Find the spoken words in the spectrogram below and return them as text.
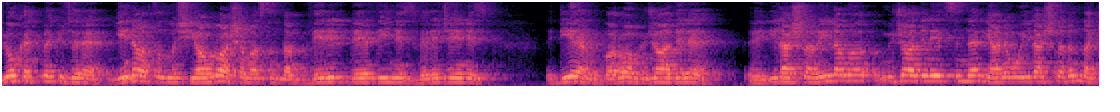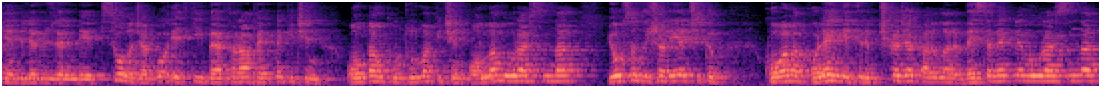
yok etmek üzere yeni atılmış yavru aşamasında veril, verdiğiniz, vereceğiniz diğer varoa mücadele ilaçlarıyla mı mücadele etsinler? Yani o ilaçların da kendileri üzerinde etkisi olacak. O etkiyi bertaraf etmek için, ondan kurtulmak için onunla mı uğraşsınlar? Yoksa dışarıya çıkıp kovana polen getirip çıkacak arıları beslemekle mi uğraşsınlar?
